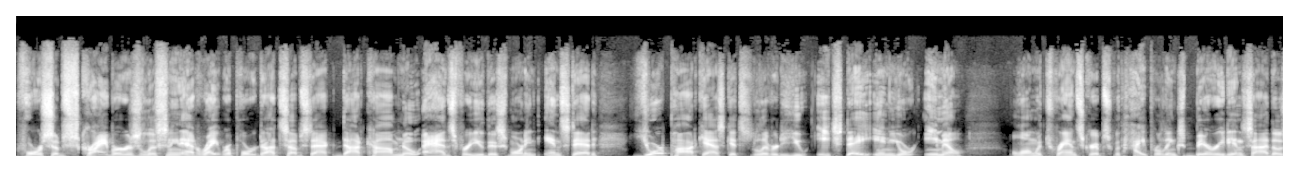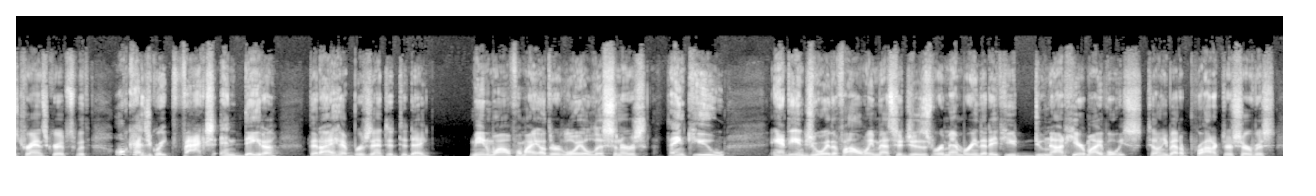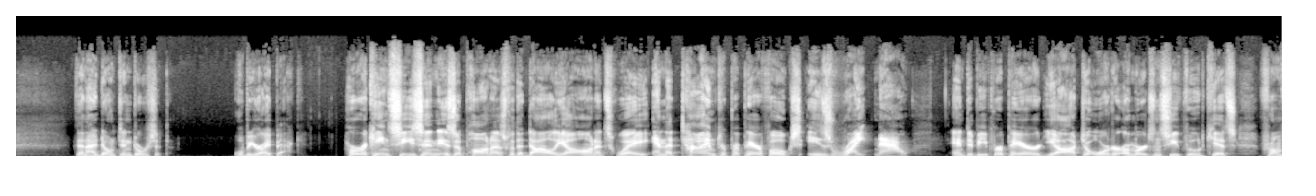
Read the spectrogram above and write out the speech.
For subscribers listening at wrightreport.substack.com, no ads for you this morning. Instead, your podcast gets delivered to you each day in your email, along with transcripts with hyperlinks buried inside those transcripts with all kinds of great facts and data that I have presented today. Meanwhile, for my other loyal listeners, thank you and enjoy the following messages, remembering that if you do not hear my voice telling you about a product or service, then I don't endorse it. We'll be right back. Hurricane season is upon us with Idalia on its way, and the time to prepare, folks, is right now. And to be prepared, you ought to order emergency food kits from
